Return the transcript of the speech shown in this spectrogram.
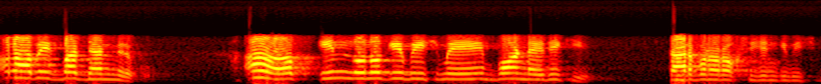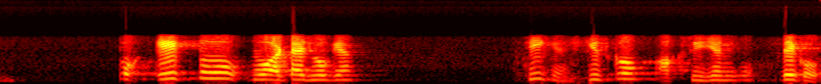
अब आप एक बात ध्यान में रखो। अब इन दोनों के बीच में बॉन्ड है, देखिए कार्बन और ऑक्सीजन के बीच में। तो एक तो वो अटैच हो गया। ठीक है? किसको? ऑक्सीजन को। देखो,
